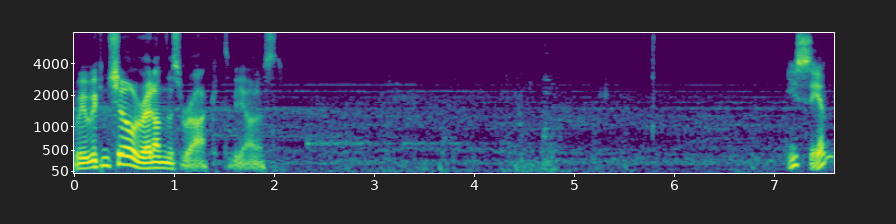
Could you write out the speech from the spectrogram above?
We, we can chill right on this rock, to be honest. You see him?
